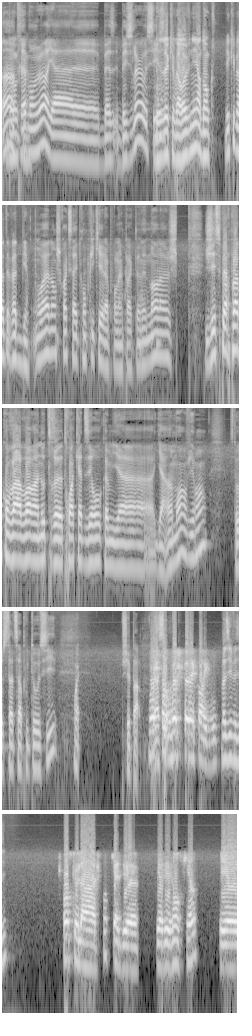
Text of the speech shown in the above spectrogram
Ah, Donc, très euh, bon joueur. Il y a euh, Bezler aussi. Bezos qui va revenir, donc l'équipe va, va être bien. Ouais, non, je crois que ça va être compliqué là pour l'impact. Honnêtement, là, je- j'espère pas qu'on va avoir un autre euh, 3-4-0 comme il y a, il y a un mois environ. C'était au stade Saputo aussi. Ouais. Je sais pas. Moi, Là, je, pense- moi, je suis pas d'accord avec vous. Vas-y, vas-y. Je pense que là, je pense qu'il y a des, euh, il y a des anciens. Et euh,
